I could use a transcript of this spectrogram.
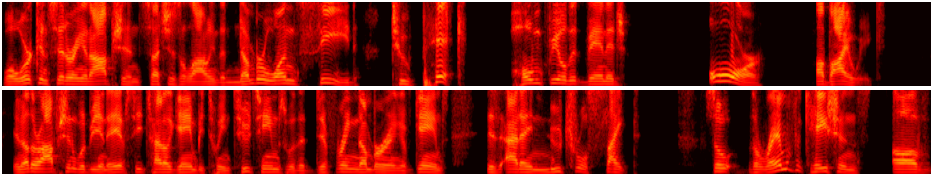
well, we're considering an option such as allowing the number one seed to pick home field advantage or a bye week. Another option would be an AFC title game between two teams with a differing numbering of games is at a neutral site. So the ramifications of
